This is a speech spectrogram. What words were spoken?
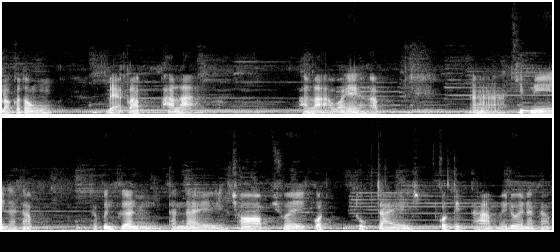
เราก็ต้องแบกรับภาระภาระไว้ครับคลิปนี้นะครับ ถ้าเพื่อนๆท่านใดชอบช่วยกดถูกใจกดติดตามให้ด้วยนะครับ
